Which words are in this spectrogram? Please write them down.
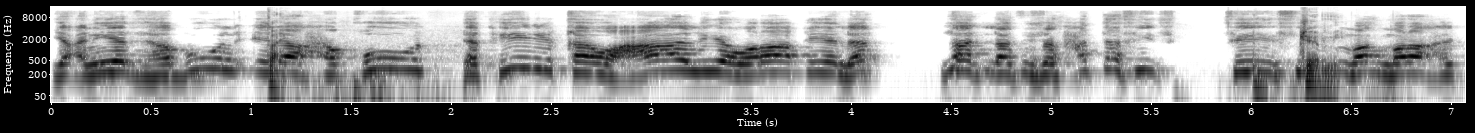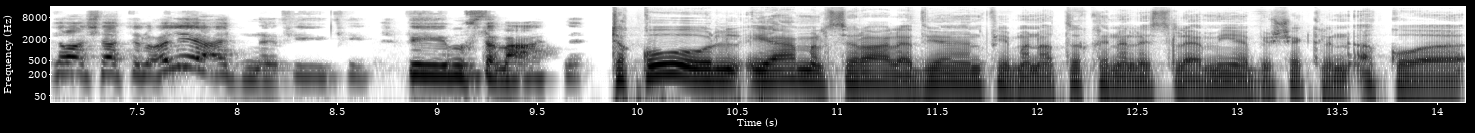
يعني يذهبون إلى طيب. حقول دقيقة وعالية وراقية لا لا لا توجد حتى في في في جميل. مراحل الدراسات العليا عندنا في في في مجتمعاتنا. تقول يعمل صراع الأديان في مناطقنا الإسلامية بشكل أقوى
